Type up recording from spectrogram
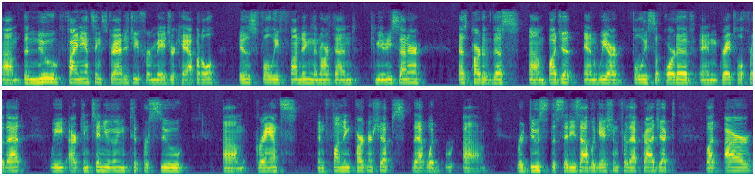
um, the new financing strategy for major capital is fully funding the North End Community Center as part of this um, budget, and we are fully supportive and grateful for that. We are continuing to pursue um, grants and funding partnerships that would uh, reduce the city's obligation for that project. But our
